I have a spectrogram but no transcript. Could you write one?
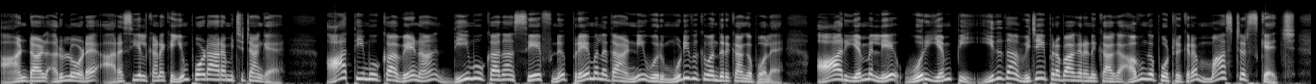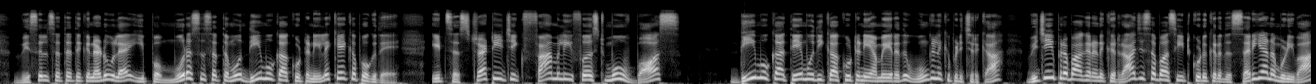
ஆண்டாள் அருளோட அரசியல் கணக்கையும் போட ஆரம்பிச்சிட்டாங்க. அதிமுக வேணா திமுக தான் சேஃப்னு பிரேமலதா அண்ணி ஒரு முடிவுக்கு வந்திருக்காங்க போல. ஆறு எம்எல்ஏ ஒரு எம்பி இதுதான் விஜய் பிரபாகரனுக்காக அவங்க போட்டிருக்கிற மாஸ்டர் ஸ்கெட்ச். விசில் சத்தத்துக்கு நடுவுல இப்போ முரசு சத்தமும் திமுக கூட்டணியில கேட்க போகுது. It's a strategic family first move boss திமுக தேமுதிக கூட்டணி அமையிறது உங்களுக்கு பிடிச்சிருக்கா? விஜய் பிரபாகரனுக்கு ராஜ்யசபா சீட் கொடுக்கறது சரியான முடிவா?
